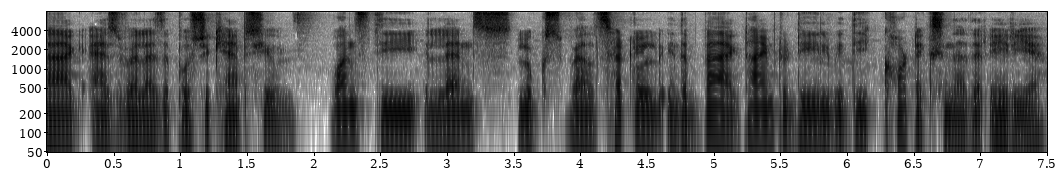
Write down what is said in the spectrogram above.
bag as well as the posterior capsule. Once the lens looks well settled in the bag, time to deal with the cortex in the other area.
